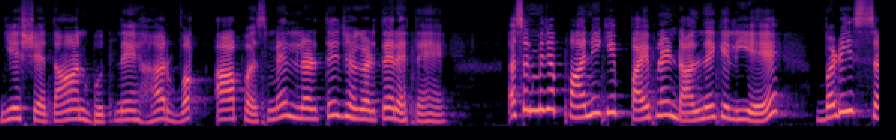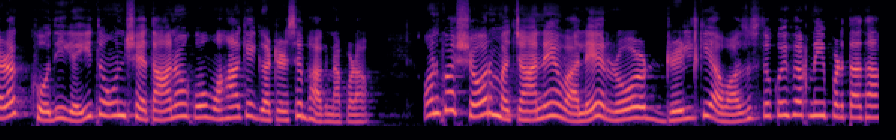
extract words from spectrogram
یہ شیطان بھتنے ہر وقت آپس میں لڑتے جھگڑتے رہتے ہیں۔ اصل میں جب پانی کی پائپ لائن ڈالنے کے لیے بڑی سڑک کھودی گئی تو ان شیطانوں کو وہاں کے گٹر سے بھاگنا پڑا۔ ان کو شور مچانے والے روڈ ڈرل کی آوازوں سے تو کوئی فرق نہیں پڑتا تھا۔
